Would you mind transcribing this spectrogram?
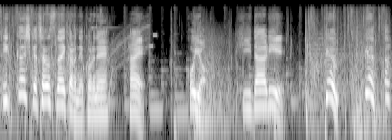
1回しかチャンスないからね、これね。はい。来いよ。左、ピュン、ピュン、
